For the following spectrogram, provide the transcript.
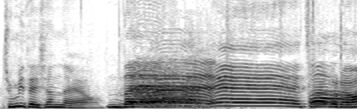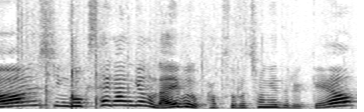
준비되셨나요? 네. 네. 자, 그럼 신곡 세강경 라이브 박수로 청해 드릴게요.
